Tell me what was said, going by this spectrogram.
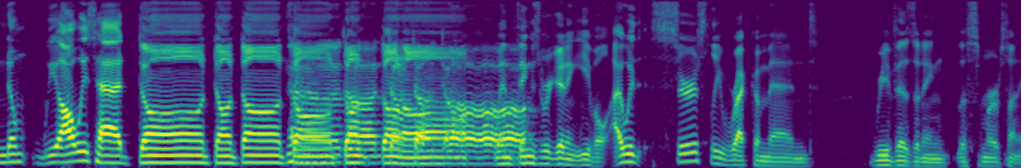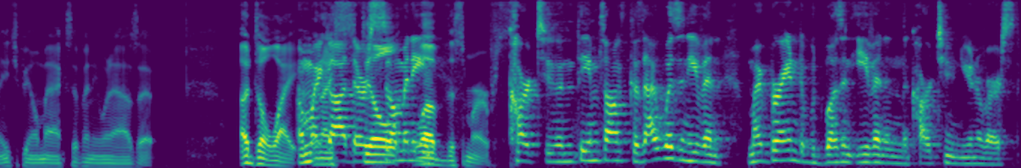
no, we always had dun dun dun dun dun dun, dun, when things were getting evil. I would seriously recommend revisiting the Smurfs on HBO Max if anyone has it. A delight. Oh my And I God, there's still so many Love the Smurfs. cartoon theme songs because I wasn't even my brain wasn't even in the cartoon universe,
